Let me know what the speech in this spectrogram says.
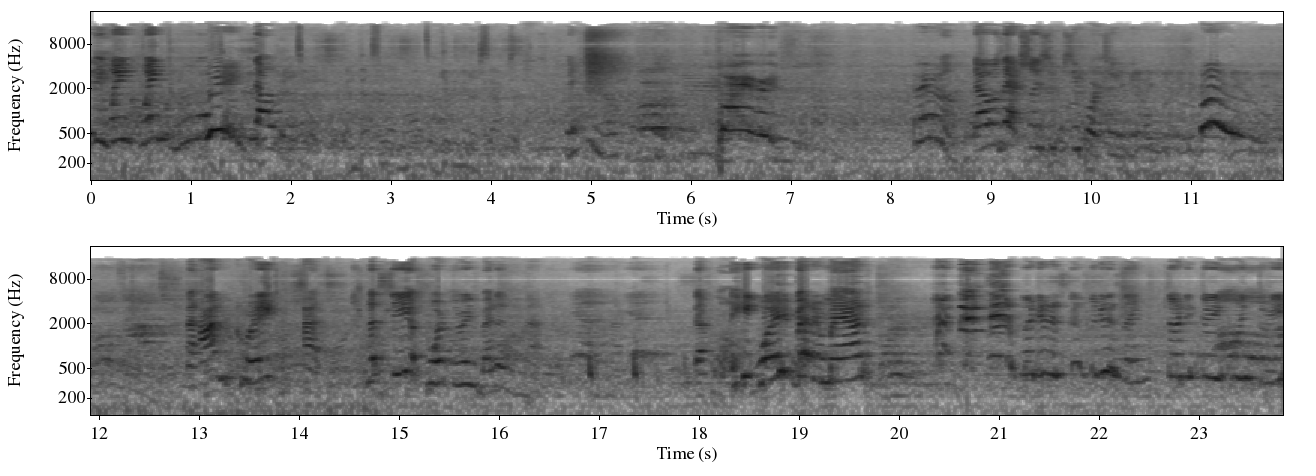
Wink, winkity, wink, wink, wink. That was me. They can know something. Bam! Bam! That was actually Super C14 people. Woo! And I'm great at. Let's see if we're doing better than that. Definitely. Way better, man. look at this. Look at this thing. 33.3,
